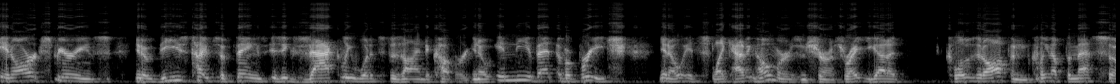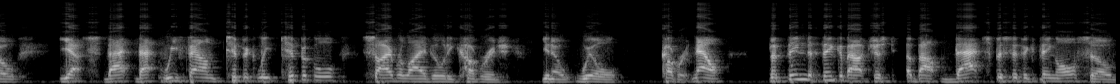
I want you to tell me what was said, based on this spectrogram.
in our experience, you know, these types of things is exactly what it's designed to cover. You know, in the event of a breach, you know, it's like having homeowners insurance, right? You got to close it off and clean up the mess. So yes, that, that we found typically typical cyber liability coverage, you know, will cover it. Now, the thing to think about just about that specific thing also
